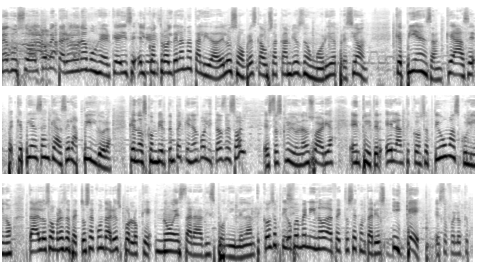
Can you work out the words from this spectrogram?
Me gustó el comentario de una mujer que dice, el control de la natalidad de los hombres causa cambios de humor y depresión. ¿Qué piensan que hace, qué piensan que hace la píldora? ¿Que nos convierte en pequeñas bolitas de sol? Esto escribió una usuaria en Twitter. El anticonceptivo masculino da a los hombres efectos secundarios, por lo que no estará disponible. El anticonceptivo femenino da efectos secundarios. ¿Y qué? Esto fue lo que Pero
